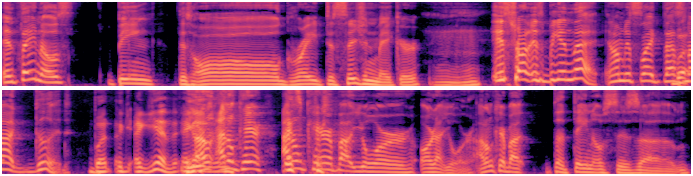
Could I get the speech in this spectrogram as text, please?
And Thanos being this all great decision maker Mm-hmm. is trying, is being that, and I'm just like, that's But- not good. But ag- again, I don't, I don't care. I don't care about your or not your. I don't care about the Thanos's um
